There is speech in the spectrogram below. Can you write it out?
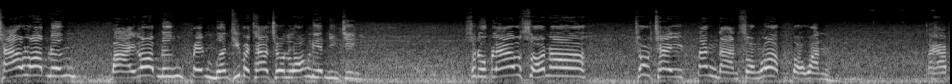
เช้ารอบหนึ่งบ่ายรอบหนึ่งเป็นเหมือนที่ประชาชนร้องเรียนจริง ๆ สรุปแล้วสอนอโชคชัยตั้งด่านสองรอบต่อวันนะครับ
